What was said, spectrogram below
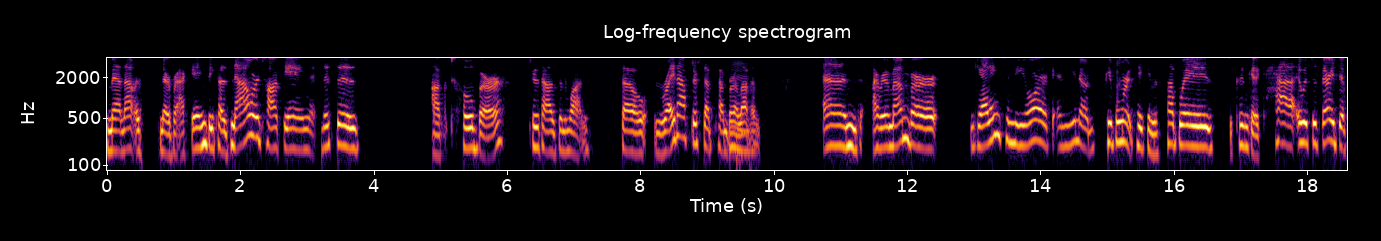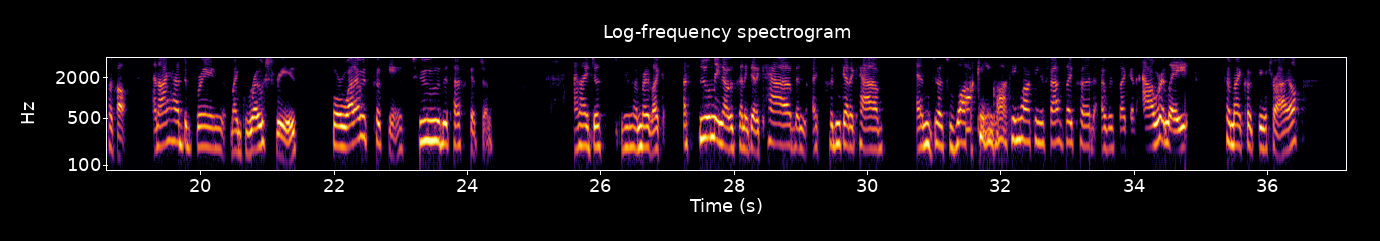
man, that was nerve wracking because now we're talking, this is October 2001. So right after September mm. 11th. And I remember getting to New York and, you know, people weren't taking the subways, you couldn't get a cab. It was just very difficult. And I had to bring my groceries for what I was cooking to the test kitchen. And I just remember like assuming I was going to get a cab and I couldn't get a cab and just walking, walking, walking as fast as I could. I was like an hour late to my cooking trial,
